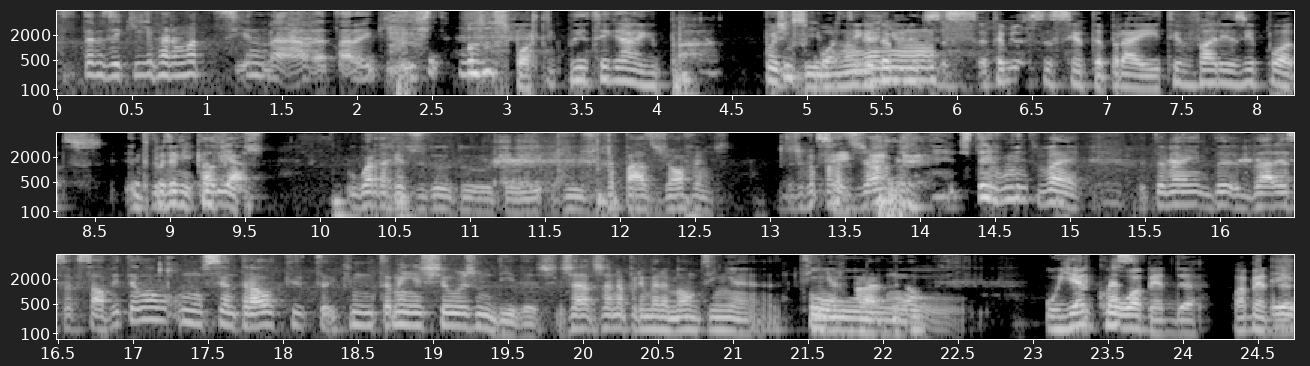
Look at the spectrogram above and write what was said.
Estamos aqui, mas não me apetecia nada estar aqui. Isto. Mas o Sporting podia ter ganho, pá. Pois o podia, Sporting, não até ganhou. minuto, até minuto 60 para aí, teve várias hipóteses. Depois é que Aliás, o guarda-redes do- do- do- dos rapazes jovens. Dos rapazes jovens esteve muito bem. Eu também de, de dar essa ressalva. E tem lá um, um central que, que também achou as medidas. Já, já na primeira mão tinha, tinha reparado nele. O, Yanko Começa- ou o Amenda? O Amenda. É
